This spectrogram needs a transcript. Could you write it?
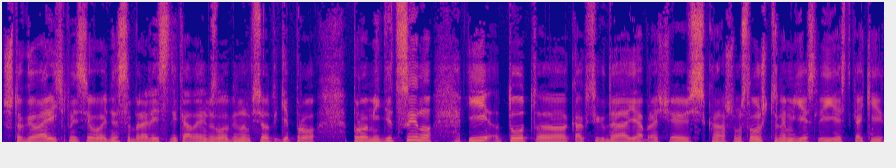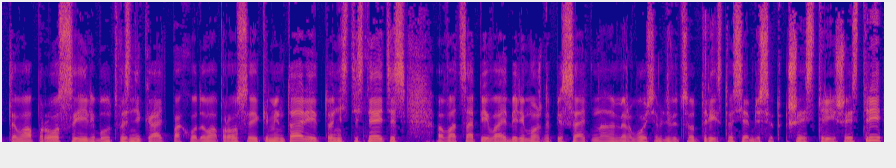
что говорить мы сегодня собрались с Николаем Злобиным все-таки про, про медицину. И тут, э, как всегда, я обращаюсь к нашим слушателям. Если есть какие-то вопросы или будут возникать по ходу вопросы и комментарии, то не стесняйтесь. В WhatsApp и Viber можно писать на номер 8 903 170 6363.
